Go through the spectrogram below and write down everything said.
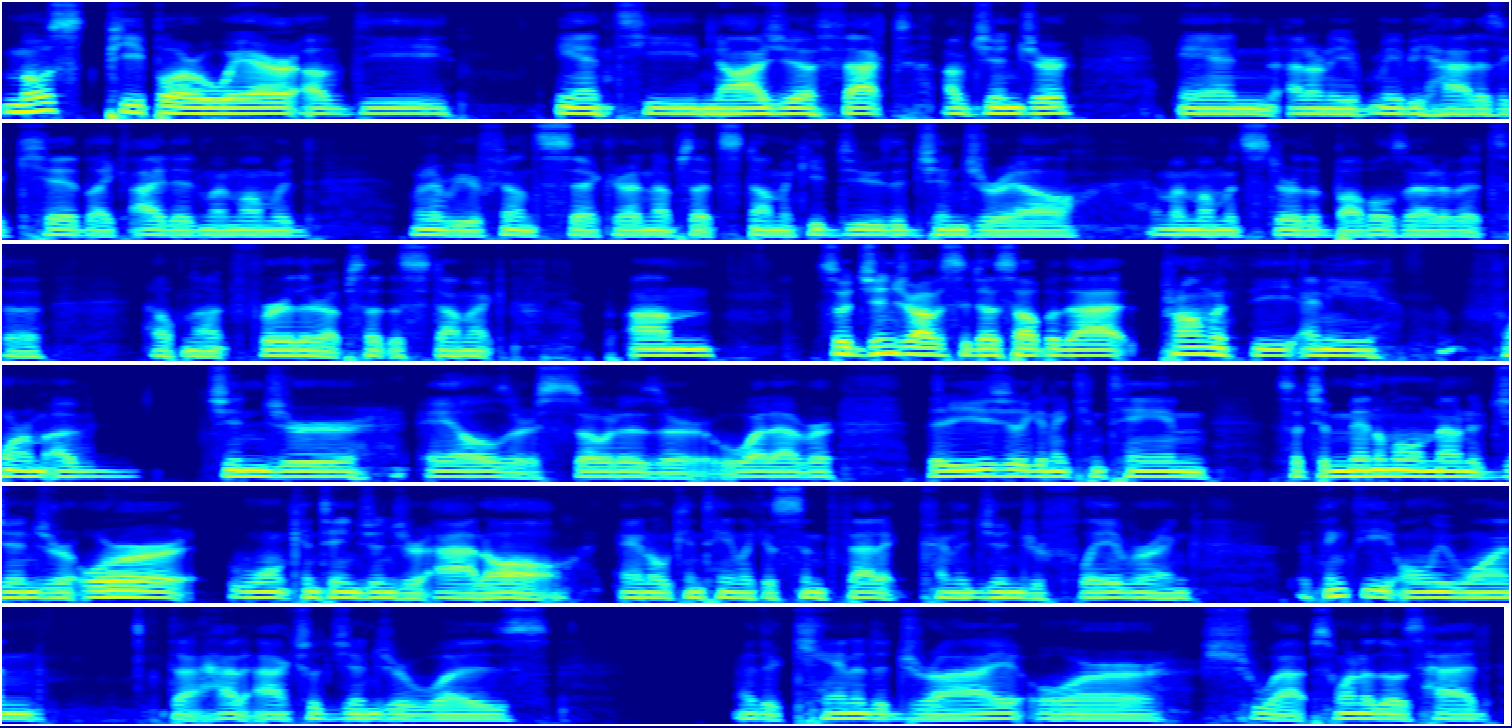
Most people are aware of the anti-nausea effect of ginger. And I don't know maybe had as a kid like I did. My mom would whenever you're feeling sick or had an upset stomach you'd do the ginger ale. And my mom would stir the bubbles out of it to help not further upset the stomach. Um, so ginger obviously does help with that. Problem with the any form of ginger ales or sodas or whatever, they're usually going to contain such a minimal amount of ginger or won't contain ginger at all and it'll contain like a synthetic kind of ginger flavoring. I think the only one that had actual ginger was either Canada Dry or Schweppes. One of those had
